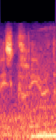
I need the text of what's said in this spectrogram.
circuit is clear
